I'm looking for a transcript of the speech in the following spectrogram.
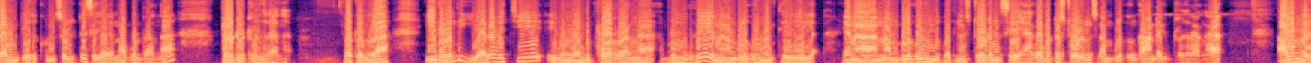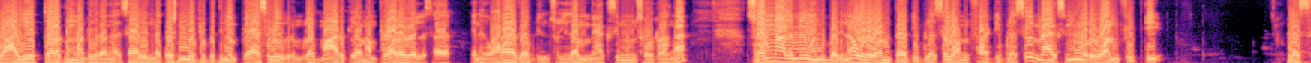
செவன்ட்டி இருக்குன்னு சொல்லிட்டு சிலர் என்ன பண்ணுறாங்க போட்டுட்டு இருக்கிறாங்க. ஓகேங்களா? இது வந்து எதை வச்சு இவங்க வந்து போடுறாங்க அப்படிங்கிறது நம்மளுக்கு ஒன்றும் தெரியல. ஏன்னா நம்மளுக்கும் வந்து பார்த்தீங்கன்னா ஸ்டூடெண்ட்ஸ் ஏகப்பட்ட ஸ்டூடெண்ட்ஸ் நம்மளுக்கும் காண்டாக்ட் இருக்கிறாங்க. அவங்க வாயே திறக்க மாட்டேங்கிறாங்க. சார் இந்த கொஸ்டின் பேப்பர் பற்றி நான் பேசவே விரும்பல. மார்க்லாம் நான் போடவே இல்லை சார் எனக்கு வராது அப்படின்னு சொல்லி தான் மேக்ஸிமம் சொல்கிறாங்க சொன்னாலுமே வந்து பார்த்தீங்கன்னா ஒரு one thirty plus one forty plus maximum ஒரு ஒன் ஃபிஃப்டி ப்ளஸ்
